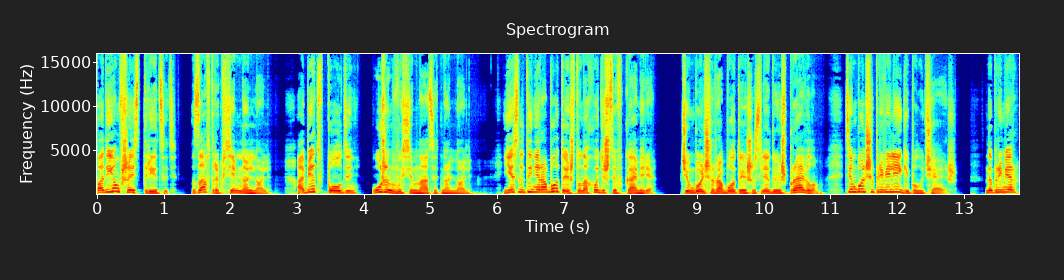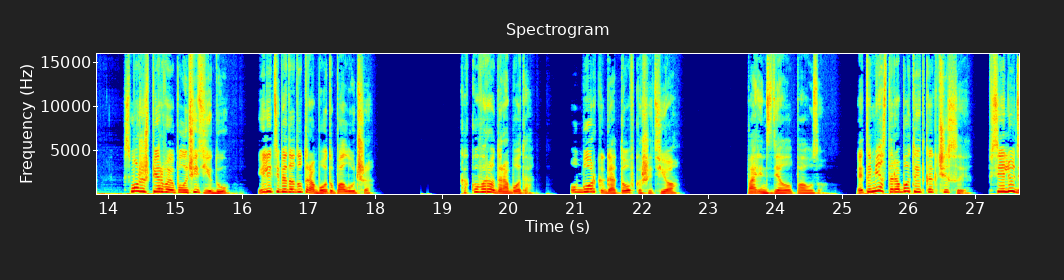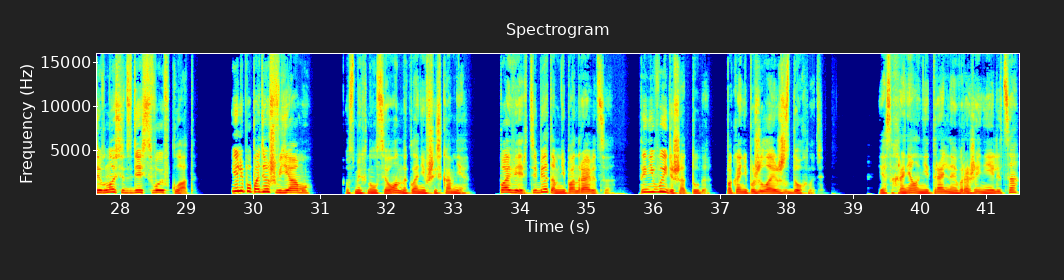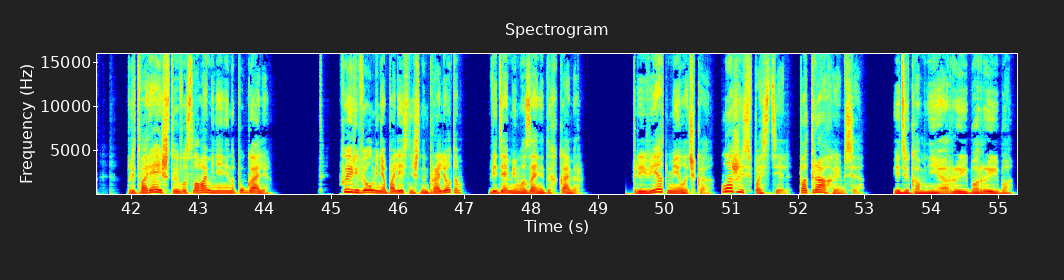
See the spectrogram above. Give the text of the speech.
Подъем в 6.30, завтрак в 7.00, обед в полдень, ужин в 18.00. Если ты не работаешь, то находишься в камере. Чем больше работаешь и следуешь правилам, тем больше привилегий получаешь. Например, сможешь первое получить еду, или тебе дадут работу получше. Какого рода работа? Уборка, готовка, шитье. Парень сделал паузу. Это место работает как часы. Все люди вносят здесь свой вклад. Или попадешь в яму, усмехнулся он, наклонившись ко мне. Поверь, тебе там не понравится. Ты не выйдешь оттуда, пока не пожелаешь сдохнуть». Я сохраняла нейтральное выражение лица, притворяясь, что его слова меня не напугали. Фейри вел меня по лестничным пролетам, ведя мимо занятых камер. «Привет, милочка, ложись в постель, потрахаемся. Иди ко мне, рыба, рыба».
